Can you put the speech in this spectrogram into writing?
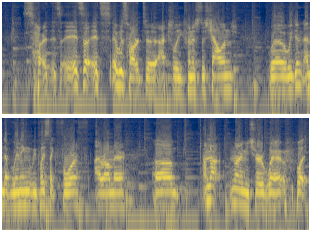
sorry, it's it's it's it was hard to actually finish this challenge. Well, we didn't end up winning. We placed like fourth around there. Um, I'm not I'm not even sure where what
